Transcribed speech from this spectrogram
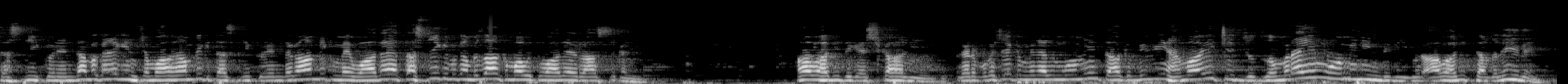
تصدیق کنندہ بکنے کہ ان چماہاں بھی کہ تصدیق کنندگان بھی کہ میں وعدہ تصدیق بکن بزان کہ موت وعدہ راست کنی آو حدیث دیکھ اشکال نہیں اگر بکشے کہ من المومن تاکہ بھی بھی ہماری چیز زمرہ مومنین بھی بھی گر آو حدیث تغلیب ہے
